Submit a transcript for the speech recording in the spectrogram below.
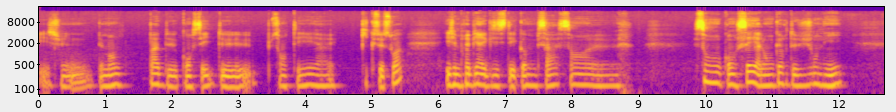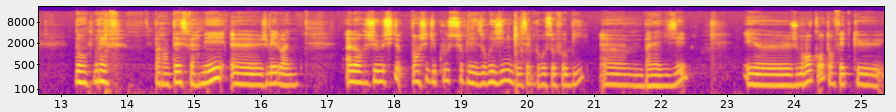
et je ne demande pas de conseils de santé à qui que ce soit. Et j'aimerais bien exister comme ça, sans, sans conseil à longueur de journée. Donc, bref, parenthèse fermée, euh, je m'éloigne. Alors, je me suis penchée du coup sur les origines de cette grossophobie euh, banalisée. Et euh, je me rends compte en fait qu'il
